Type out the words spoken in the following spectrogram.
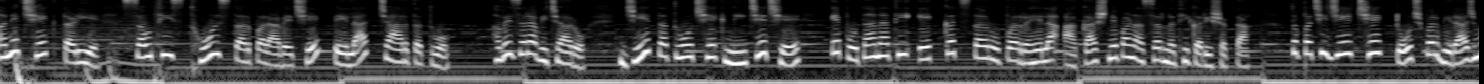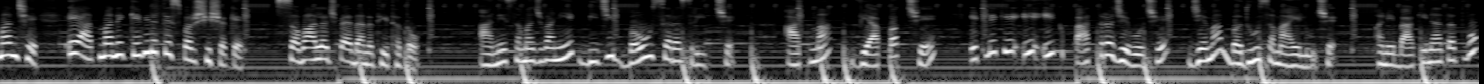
અને છેક તળિયે સૌથી સ્થૂળ સ્તર પર આવે છે પેલા ચાર તત્વો. હવે જરા વિચારો, જે તત્વો છેક નીચે છે એ પોતાનાથી એક જ સ્તર ઉપર રહેલા આકાશને પણ અસર નથી કરી શકતા. તો પછી જે છેક ટોચ પર વિરાજમાન છે, એ આત્માને કેવી રીતે સ્પર્શી શકે? સવાલ જ પેદા નથી થતો. આને સમજવાની એક બીજી બહુ સરસ રીત છે. આત્મા વ્યાપક છે, એટલે કે એ એક પાત્ર જેવો છે, જેમાં બધું સમાયેલું છે. અને બાકીના તત્વો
